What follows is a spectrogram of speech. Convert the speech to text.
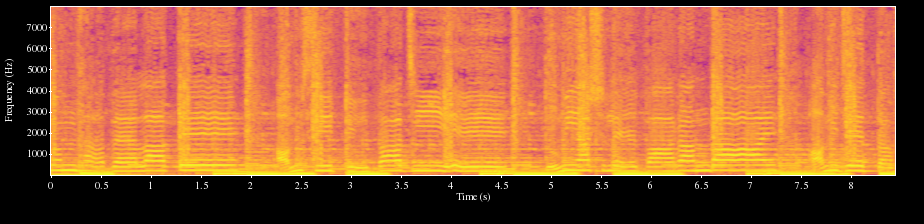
সন্ধ্যা বেলাতে আমি সিটি বাজিয়ে তুমি আসলে বারান্দায়, আমি যেতাম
